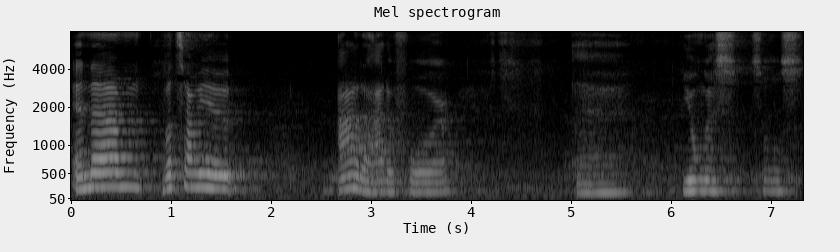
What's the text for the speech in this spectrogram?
En ehm, wat zou je aanraden voor jongens zoals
